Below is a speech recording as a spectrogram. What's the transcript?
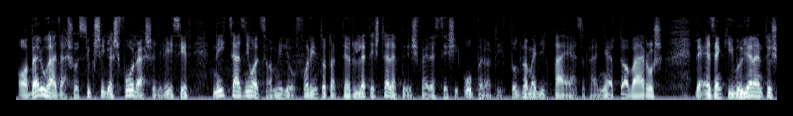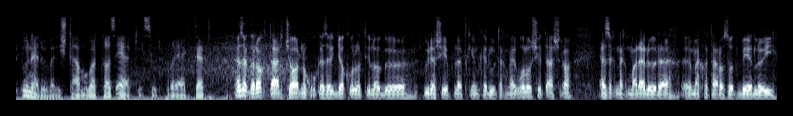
A beruházáshoz szükséges forrás egy részét 480 millió forintot a terület és településfejlesztési operatív program egyik pályázatán nyerte a város, de ezen kívül jelentős önerővel is támogatta az elkészült projektet. Ezek a raktárcsarnokok, ezek gyakorlatilag üres épületként kerültek megvalósításra, ezeknek már előre meghatározott bérlői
